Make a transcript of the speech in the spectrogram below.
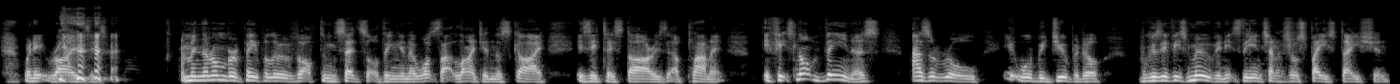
when it rises. I mean, the number of people who have often said sort of thing, you know, what's that light in the sky? Is it a star? Is it a planet? If it's not Venus, as a rule, it will be Jupiter because if it's moving, it's the International Space Station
